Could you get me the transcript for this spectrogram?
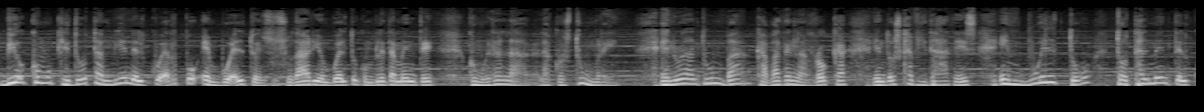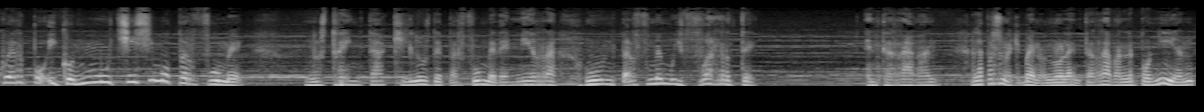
vio cómo quedó también el cuerpo envuelto en su sudario, envuelto completamente como era la, costumbre, en una tumba cavada en la roca, en dos cavidades, envuelto totalmente el cuerpo y con muchísimo perfume. Unos 30 kilos de perfume de mirra, un perfume muy fuerte. Enterraban a la persona que, bueno, no la enterraban, la ponían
